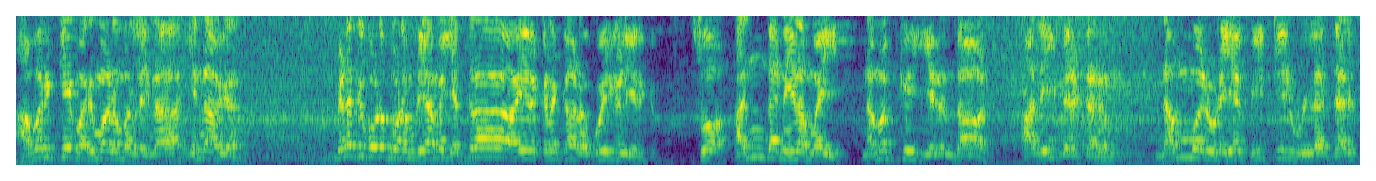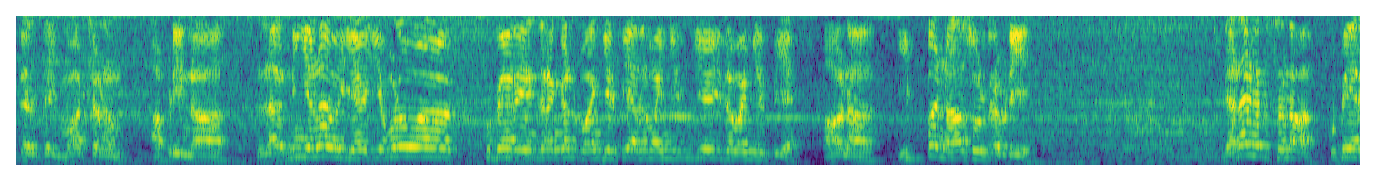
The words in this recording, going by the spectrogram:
அவருக்கே வருமானம் வரலைன்னா என்ன ஆகும்? விளக்கு கூட போட முடியாமல் எத்தனை ஆயிரக்கணக்கான கோயில்கள் இருக்கு. ஸோ அந்த நிலைமை நமக்கு இருந்தால் அதை விரட்டணும். நம்மளுடைய வீட்டில் உள்ள தரித்திரத்தை மாற்றணும். அப்படின்னா நீங்கள்லாம் எவ்வளோ எ- குபேர இயந்திரங்கள் வாங்கியிருப்பிய அதை வாங்கியிருப்பிய இதை வாங்கியிருப்பிய. ஆனால் இப்போ நான் சொல்கிறபடி தனகர்சனா குபேர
